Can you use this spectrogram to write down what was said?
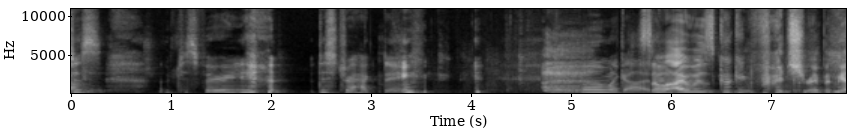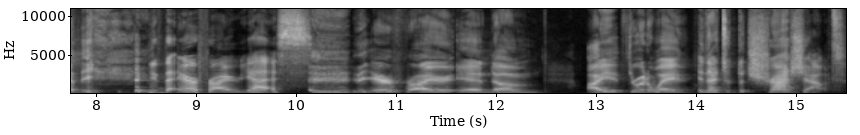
just, I'm just very distracting. oh my god. So I was cooking fried shrimp, and we had the the air fryer, yes. the air fryer, and um, I threw it away, and then I took the trash out,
